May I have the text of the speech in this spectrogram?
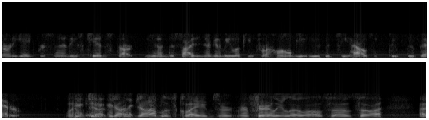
38% of these kids start, you know, deciding they're going to be looking for a home, you, you could see housing do, do better. Well, and- jo- and- but- jobless claims are, are fairly low, also. So I, I,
